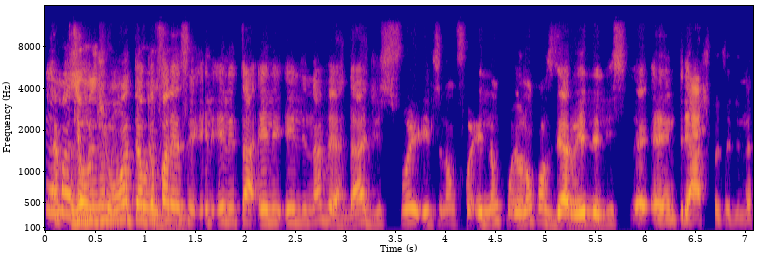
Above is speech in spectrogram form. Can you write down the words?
É, é mais ou menos de ontem é o que eu falei assim, ele, ele tá ele, ele na verdade isso foi isso não foi ele não eu não considero ele ali é, é, entre aspas ali, né?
